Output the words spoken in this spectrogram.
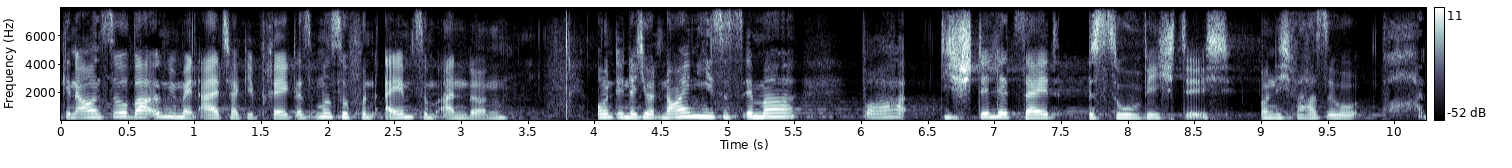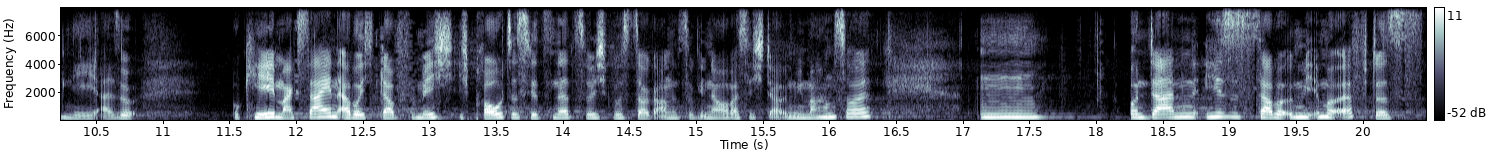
genau, und so war irgendwie mein Alltag geprägt, also immer so von einem zum anderen. Und in der J9 hieß es immer, boah, die stille Zeit ist so wichtig. Und ich war so, boah, nee, also okay, mag sein, aber ich glaube für mich, ich brauche das jetzt nicht so, ich wusste auch gar nicht so genau, was ich da irgendwie machen soll. Mm, und dann hieß es aber irgendwie immer öfters,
